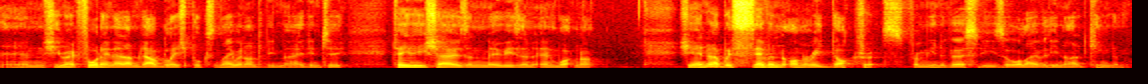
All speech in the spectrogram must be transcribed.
And she wrote 14 Adam Dalgliesh books, and they went on to be made into TV shows and movies and, and whatnot. She ended up with seven honorary doctorates from universities all over the United Kingdom.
